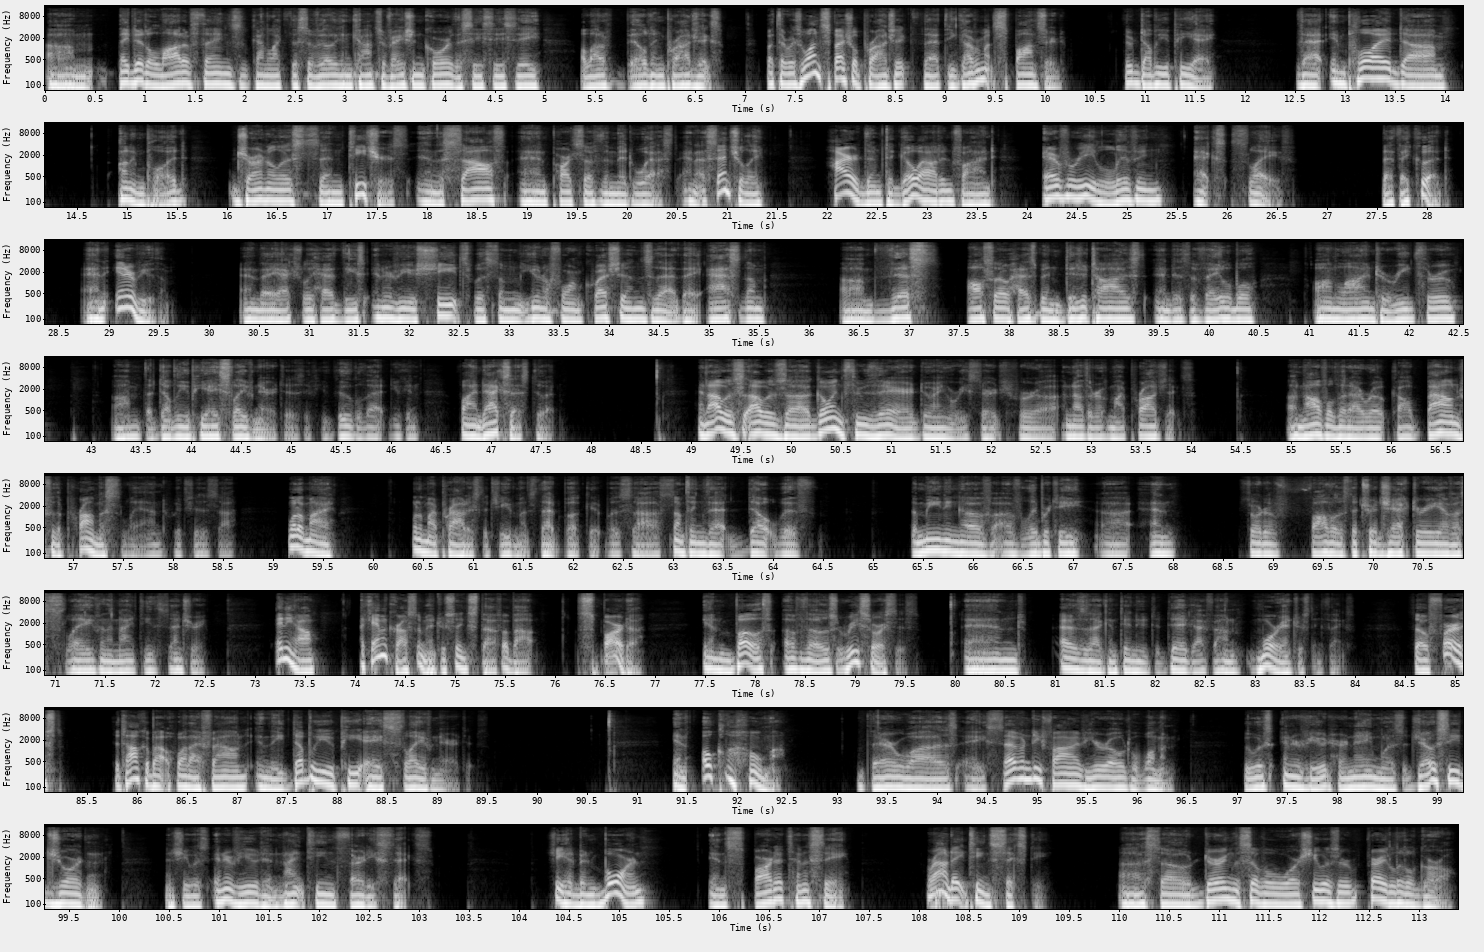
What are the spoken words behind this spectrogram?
Um, they did a lot of things, kind of like the Civilian Conservation Corps, the CCC, a lot of building projects. But there was one special project that the government sponsored through WPA that employed um, unemployed journalists and teachers in the South and parts of the Midwest, and essentially hired them to go out and find every living ex slave that they could and interview them. And they actually had these interview sheets with some uniform questions that they asked them. Um, this also has been digitized and is available online to read through um, the WPA slave narratives. If you Google that, you can find access to it. And I was I was uh, going through there doing research for uh, another of my projects, a novel that I wrote called "Bound for the Promised Land," which is uh, one of my one of my proudest achievements. That book it was uh, something that dealt with the meaning of of liberty uh, and sort of follows the trajectory of a slave in the 19th century. Anyhow, I came across some interesting stuff about Sparta in both of those resources. And as I continued to dig, I found more interesting things. So, first, to talk about what I found in the WPA slave narratives. In Oklahoma, there was a 75 year old woman who was interviewed. Her name was Josie Jordan, and she was interviewed in 1936. She had been born in Sparta, Tennessee, around 1860. Uh, so during the Civil War, she was a very little girl.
